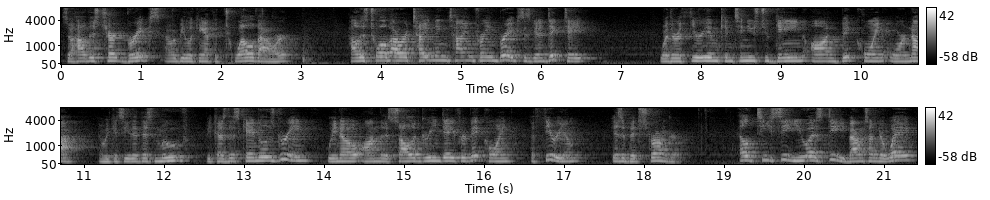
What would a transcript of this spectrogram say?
So how this chart breaks, I would be looking at the 12 hour. How this 12 hour tightening time frame breaks is going to dictate whether Ethereum continues to gain on Bitcoin or not. And we can see that this move, because this candle is green, we know on the solid green day for Bitcoin, Ethereum is a bit stronger. LTC USD bounce underway.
